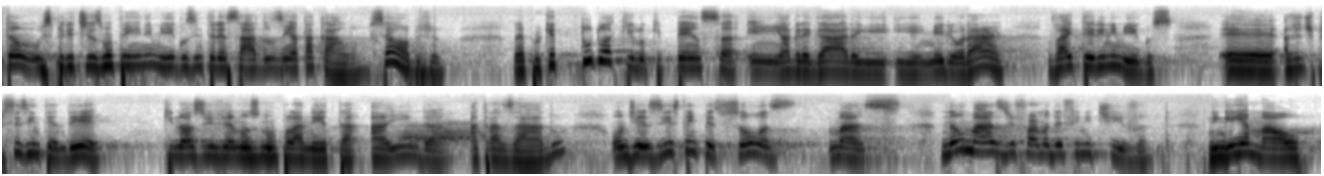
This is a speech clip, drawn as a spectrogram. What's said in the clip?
Então, o Espiritismo tem inimigos interessados em atacá-lo. Isso é óbvio. Né? Porque tudo aquilo que pensa em agregar e, e em melhorar vai ter inimigos. É, a gente precisa entender que nós vivemos num planeta ainda atrasado, onde existem pessoas más, não más de forma definitiva. Ninguém é mal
